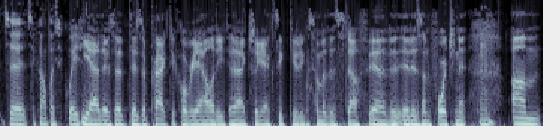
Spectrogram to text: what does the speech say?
it's a it's a complex equation. Yeah, there's a there's a practical reality to actually executing some of this stuff. Yeah, th- it is unfortunate. Um,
